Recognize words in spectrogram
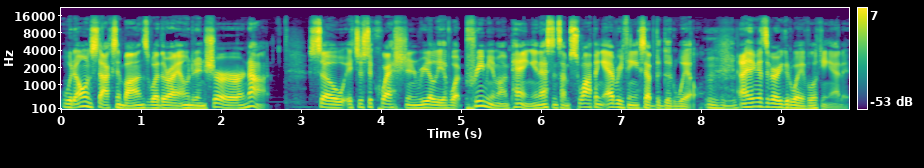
would own stocks and bonds whether I owned an insurer or not. So it's just a question really of what premium I'm paying. In essence, I'm swapping everything except the goodwill. And I think that's a very good way of looking at it.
